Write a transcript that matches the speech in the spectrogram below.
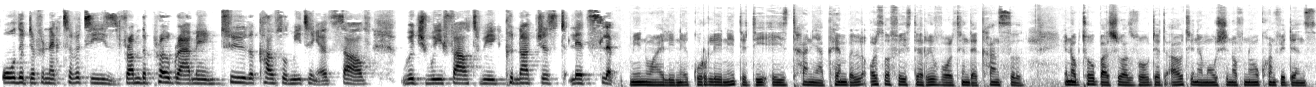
all the different activities from the programming to the council meeting itself, which we felt we could not just let slip. Meanwhile, in Ekurhuleni, the DA's Tanya Campbell also faced a revolt in the council. In October, she was voted out in a motion of no confidence,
